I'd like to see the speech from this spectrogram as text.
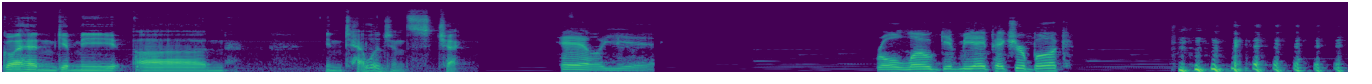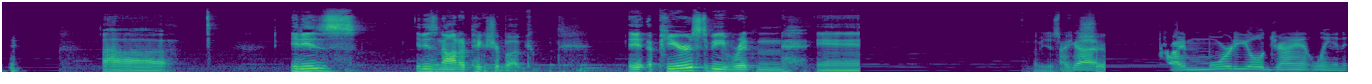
Go ahead and give me an intelligence check. Hell yeah. Roll low, give me a picture book. Uh, it is it is not a picture book. It appears to be written in. Let me just I make got- sure. Primordial giant Leonin.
